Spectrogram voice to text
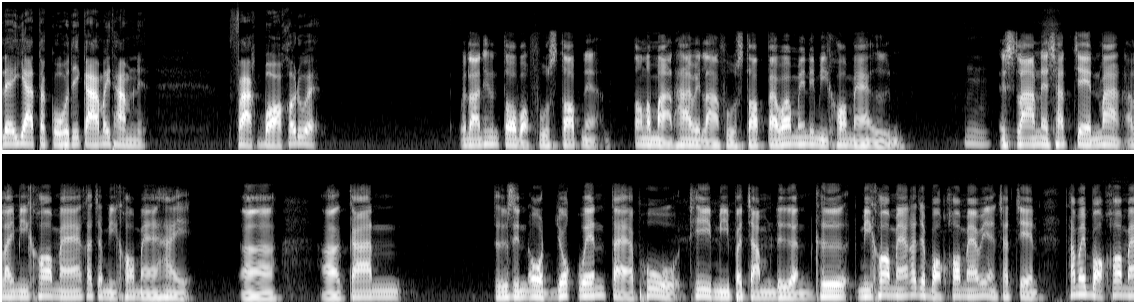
และญาติตะโกโหติกาไม่ทำเนี่ย ฝากบอกเขาด้วย เวลาที่คุณโตบอก full stop เนี่ยต้องละหมาดห้าเวลา full stop แปลว่าไม่ได้มีข้อแม้อื่นอืมอิสลามเนี่ยชัดเจนมาก อะไรมีข้อแม้ก็จะมีข้อแม้ให้อ่าอ่าการ ถือศีลอดยกเว้นแต่ผู้ที่มีประจำเดือน คือมีข้อแม้ก็จะบอกข้อแม้ไว้อย่างชัดเจน ถ้าไม่บอกข้อแม้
